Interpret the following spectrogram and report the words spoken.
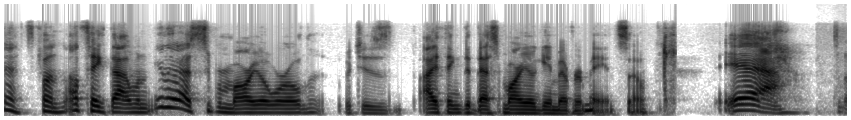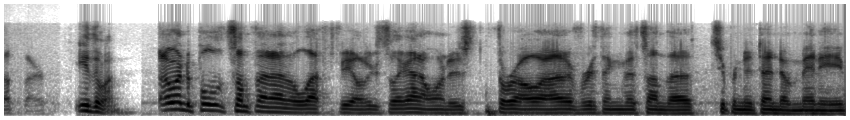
yeah, it's fun. I'll take that one. Either that's Super Mario World, which is I think the best Mario game ever made. So yeah, It's up there. either one. I wanted to pull something out of the left field because like I don't want to just throw out everything that's on the Super Nintendo Mini.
